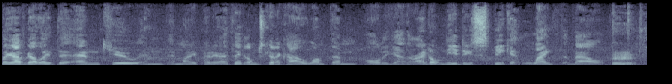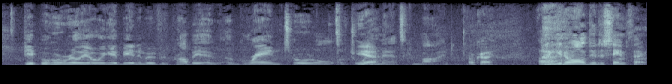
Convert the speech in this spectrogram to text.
like I've got like the MQ and, and Moneypenny, I think I'm just gonna kind of lump them all together. I don't need to speak at length about Mm. people who are really only gonna be in the movie for probably a, a grand total of 20 Yeah. minutes combined. Okay. Uh, you know, I'll do the same thing.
